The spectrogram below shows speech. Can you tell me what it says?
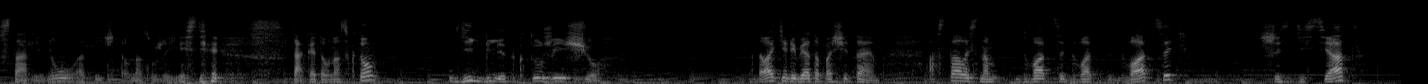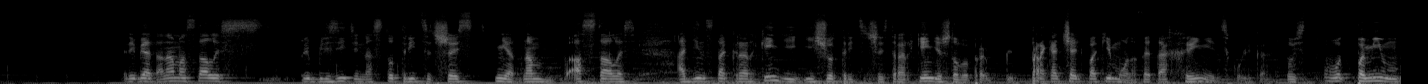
Старли, ну, отлично, у нас уже есть. так, это у нас кто? Диглет, кто же еще? Давайте, ребята, посчитаем. Осталось нам 20, 20, 20, 60. Ребята, нам осталось приблизительно 136... Нет, нам осталось один стак раркенди и еще 36 раркенди, чтобы про прокачать покемонов. Это охренеть сколько. То есть, вот помимо,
